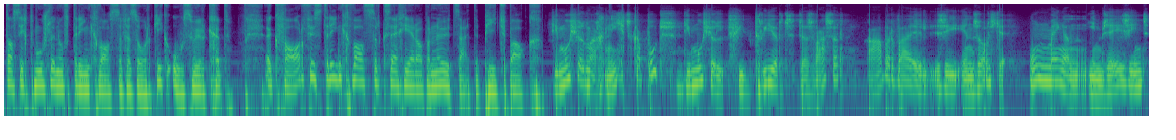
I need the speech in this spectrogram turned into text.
dass sich die Muscheln auf die Trinkwasserversorgung auswirken. Eine Gefahr fürs Trinkwasser sehe ich aber nicht, sagt der Peach. Die Muschel macht nichts kaputt. Die Muschel filtriert das Wasser Aber weil sie in solche Unmengen im See sind,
